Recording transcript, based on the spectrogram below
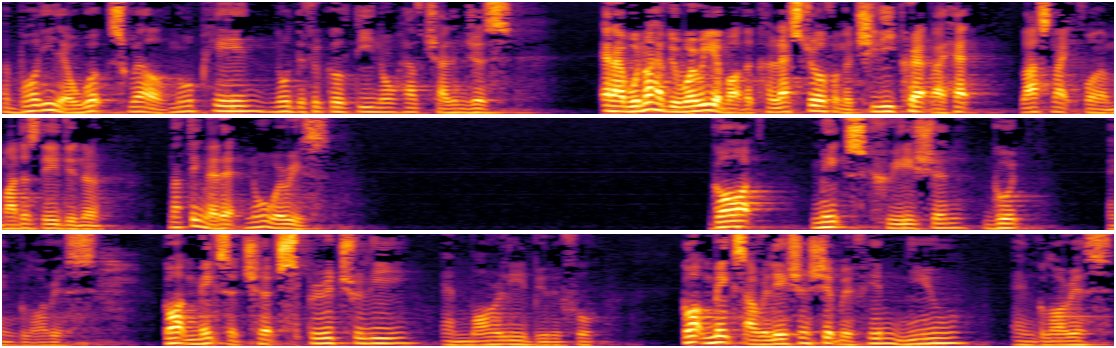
a body that works well, no pain, no difficulty, no health challenges. And I would not have to worry about the cholesterol from the chili crab I had last night for a Mother's Day dinner. Nothing like that, no worries. God makes creation good and glorious. God makes a church spiritually and morally beautiful. God makes our relationship with Him new and glorious.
